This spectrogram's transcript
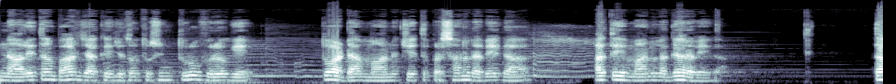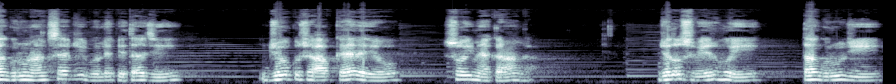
ਨਾਲੇ ਤਾਂ ਬਾਹਰ ਜਾ ਕੇ ਜਦੋਂ ਤੁਸੀਂ ਤੁਰੋ ਫਿਰੋਗੇ, ਤੁਹਾਡਾ ਮਨ ਚਿੱਤ ਪ੍ਰਸੰਨ ਰਹੇਗਾ ਅਤੇ ਮਨ ਲੱਗਾ ਰਹੇਗਾ। ਤਾਂ ਗੁਰੂ ਨਾਨਕ ਸਾਹਿਬ ਜੀ ਬੋਲੇ, ਪਿਤਾ ਜੀ, ਜੋ ਕੁਝ ਆਪ ਕਹਿ ਰਹੇ ਹੋ ਸੋ ਹੀ ਮੈਂ ਕਰਾਂਗਾ। ਜਦੋਂ ਸਵੇਰ ਹੋਈ, ਤਾਂ ਗੁਰੂ ਜੀ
